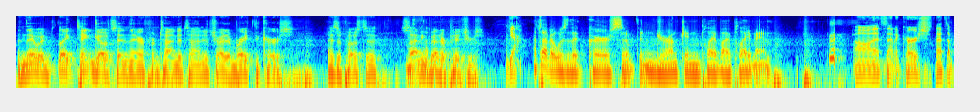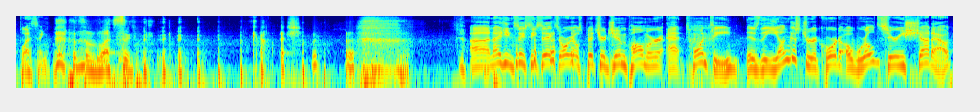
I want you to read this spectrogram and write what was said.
And they would like take goats in there from time to time to try to break the curse, as opposed to signing better pitchers. Yeah. I thought it was the curse of the drunken play-by-play man. Oh, that's not a curse. That's a blessing. That's a blessing. Gosh. Uh, 1966, Orioles pitcher Jim Palmer at 20 is the youngest to record a World Series shutout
